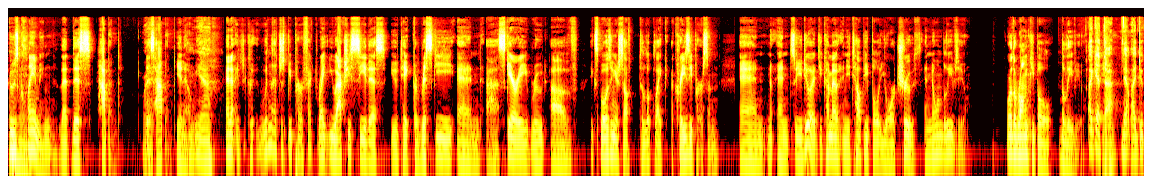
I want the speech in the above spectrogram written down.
who's claiming that this happened. This happened, you know? Yeah. And it, wouldn't that just be perfect, right? You actually see this, you take the risky and uh, scary route of exposing yourself to look like a crazy person, and and so you do it. You come out and you tell people your truth, and no one believes you, or the wrong people believe you. I get that. Yep, I do.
